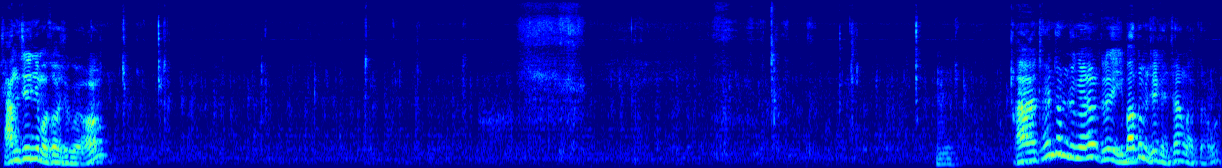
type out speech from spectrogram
장지님 어서 오시고요. 음. 아 편점 중에는 그래 이바돔이 제일 괜찮은 것 같더라고.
